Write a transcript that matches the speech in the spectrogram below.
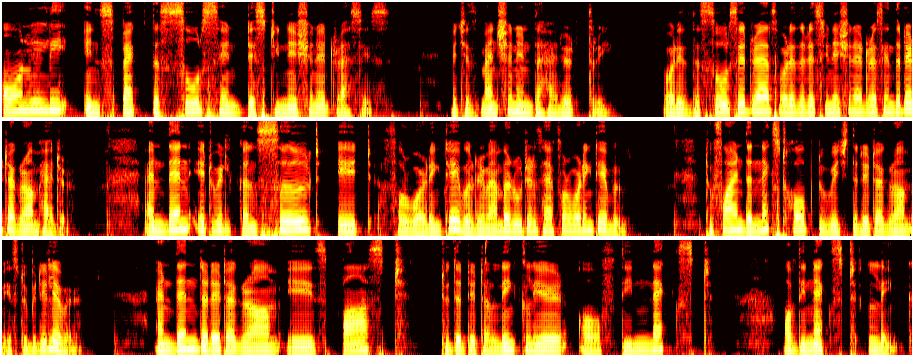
only inspect the source and destination addresses which is mentioned in the header 3 what is the source address? What is the destination address in the datagram header? And then it will consult it forwarding table. Remember routers have forwarding table. To find the next hop to which the datagram is to be delivered. And then the datagram is passed to the data link layer of the next of the next link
